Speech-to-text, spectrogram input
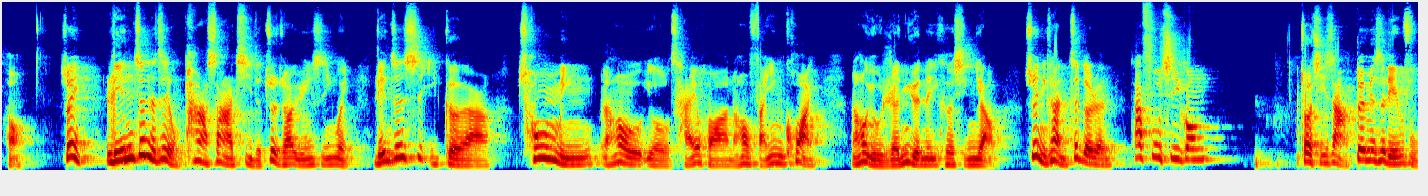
好，所以廉贞的这种怕煞忌的最主要原因，是因为廉贞是一个啊聪明，然后有才华，然后反应快，然后有人缘的一颗星曜。所以你看这个人，他夫妻宫做七煞，对面是廉府，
